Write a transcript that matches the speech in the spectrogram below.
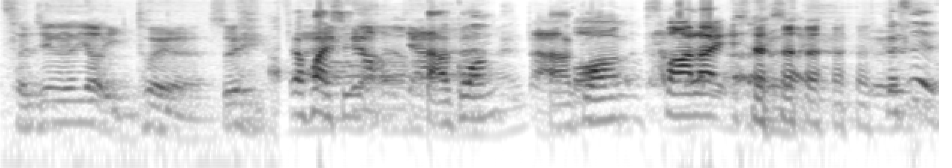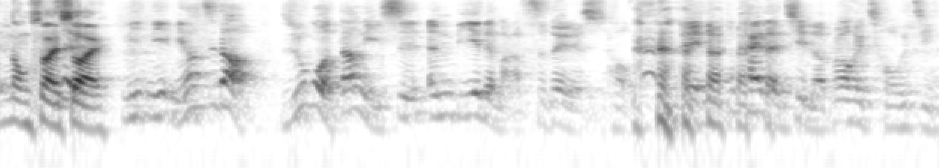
陈建恩要隐退了，所以要换新的打光，打光，spotlight，可是弄帅帅。你你你要知道，如果当你是 NBA 的马刺队的时候，对，你不开冷气了，不然会抽筋。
